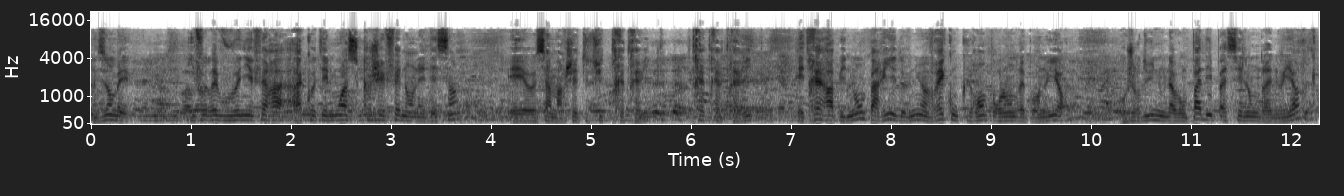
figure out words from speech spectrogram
en disant mais il faudrait que vous veniez faire à, côté de moi ce que j'ai fait dans les dessins. Et euh, ça marchait tout de suite très très vite, très très très vite. Et très rapidement Paris est devenu un vrai concurrent pour Londres et pour New York. Aujourd'hui nous n'avons pas dépassé Londres et New York,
